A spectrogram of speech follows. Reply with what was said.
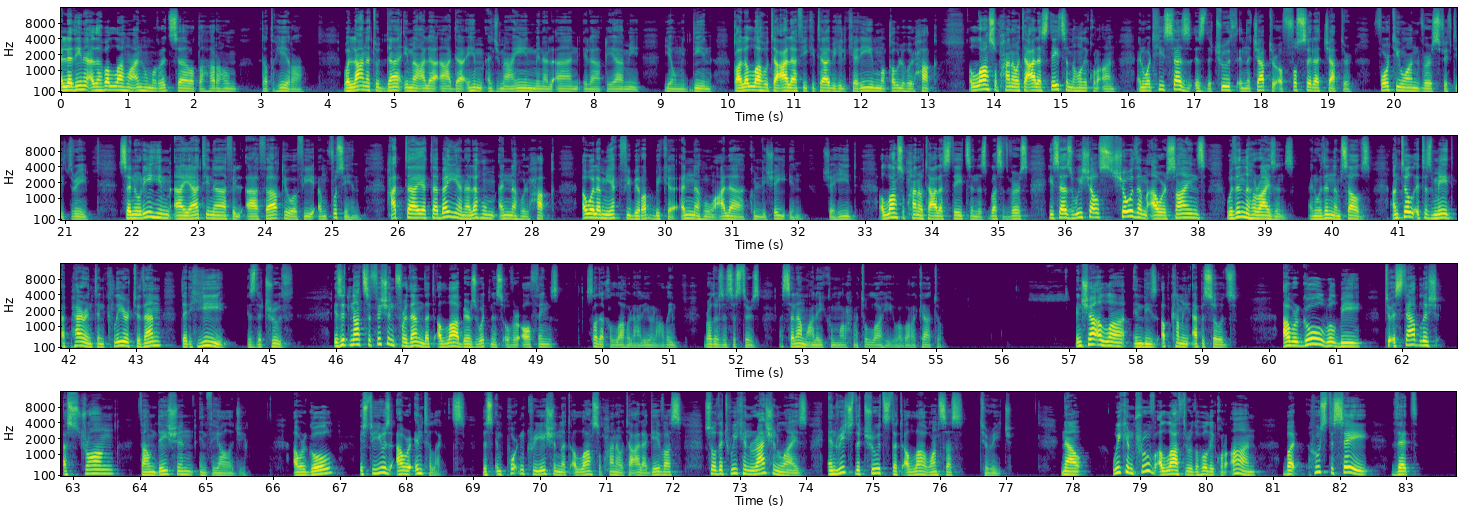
الذين أذهب الله عنهم الرجس وطهرهم تطهيرا واللعنة الدائمة على أعدائهم أجمعين من الآن إلى قيام يوم الدين. قال الله تعالى في كتابه الكريم وقوله الحق Allah subhanahu wa ta'ala states in the Holy Quran, and what He says is the truth in the chapter of Fussilat, chapter 41, verse 53. سنريهم آياتنا في الآفاق وفي أنفسهم حتى يتبين لهم أنه الحق أولم يكف بربك أنه على كل شيء شهيد Allah subhanahu wa ta'ala states in this blessed verse, He says, We shall show them our signs within the horizons and within themselves until it is made apparent and clear to them that He is the truth. Is it not sufficient for them that Allah bears witness over all things? صدق الله العلي العظيم. Brothers and sisters, Assalamu alaikum wa rahmatullahi wa barakatuh. Insha'Allah, in these upcoming episodes, our goal will be to establish a strong foundation in theology. Our goal is to use our intellects, this important creation that Allah subhanahu wa ta'ala gave us, so that we can rationalize and reach the truths that Allah wants us to reach. Now, we can prove Allah through the Holy Quran, but who's to say that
